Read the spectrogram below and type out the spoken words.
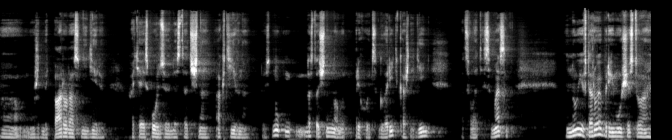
может быть, пару раз в неделю, хотя использую достаточно активно. То есть, ну, достаточно много приходится говорить каждый день, отсылать смс. Ну и второе преимущество.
